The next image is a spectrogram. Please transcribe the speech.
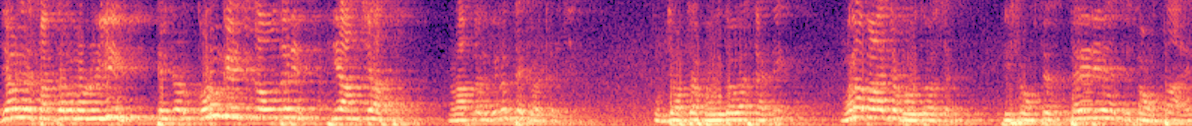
ज्यावेळेस संचालक म्हणून येईल त्याच्यावर करून घ्यायची जबाबदारी ही आमची असते. म्हणून आपल्याला विनंती आहे तुमच्या आमच्या भवितव्यासाठी मुलाबाळांच्या भवितव्यासाठी ही संस्थे स्थैर्य जी संस्था आहे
